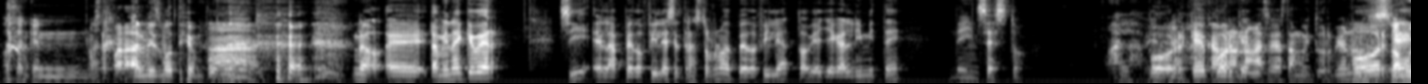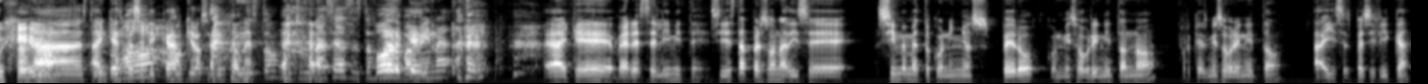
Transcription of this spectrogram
O sea que en... No separados. Al mismo tiempo. Ah, No, eh, también hay que ver si eh, la pedofilia, si el trastorno de pedofilia todavía llega al límite de incesto. A la. ¿Por qué? cabrón, Porque, no, eso ya está muy turbio, ¿no? porque Está muy heavy. ajá, Ah, estoy hay que incómodo, especificar, No quiero seguir con esto. Muchas gracias. Esto fue dopamina. hay que ver ese límite. Si esta persona dice, sí me meto con niños, pero con mi sobrinito no, porque es mi sobrinito, ahí se especifica.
